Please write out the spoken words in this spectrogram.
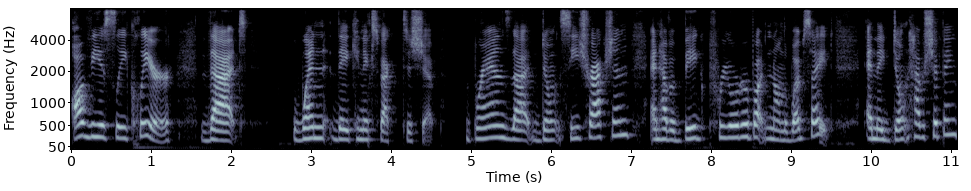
obviously clear that when they can expect to ship. Brands that don't see traction and have a big pre order button on the website and they don't have shipping,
